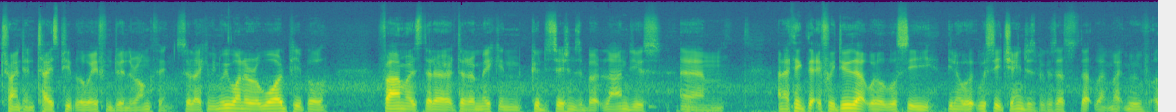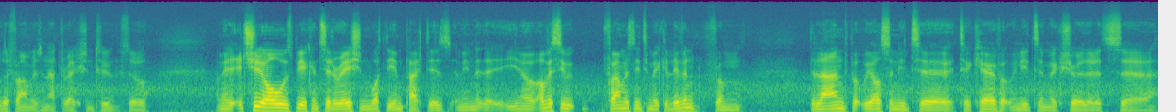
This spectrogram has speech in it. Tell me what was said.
trying to entice people away from doing the wrong thing. So like I mean we want to reward people, farmers that are that are making good decisions about land use. Um, and I think that if we do that, we'll, we'll see, you know, we'll see changes because that's, that might move other farmers in that direction too. So, I mean, it should always be a consideration what the impact is. I mean, you know, obviously farmers need to make a living from the land, but we also need to take care of it. We need to make sure that it's uh,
